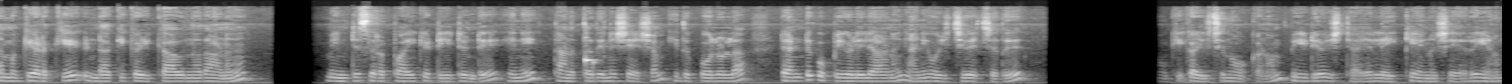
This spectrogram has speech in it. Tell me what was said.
നമുക്ക് ഇടയ്ക്ക് ഉണ്ടാക്കി കഴിക്കാവുന്നതാണ്. മിന്റ് സിറപ്പായി കിട്ടിയിട്ടുണ്ട്. ഇനി തണുത്തതിന് ശേഷം ഇതുപോലുള്ള രണ്ട് കുപ്പികളിലാണ് ഞാൻ ഒഴിച്ചു വെച്ചത്. നോക്കി കഴിച്ച് നോക്കണം. വീഡിയോ ഇഷ്ടമായാൽ ലൈക്ക് ചെയ്യണം ഷെയർ ചെയ്യണം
